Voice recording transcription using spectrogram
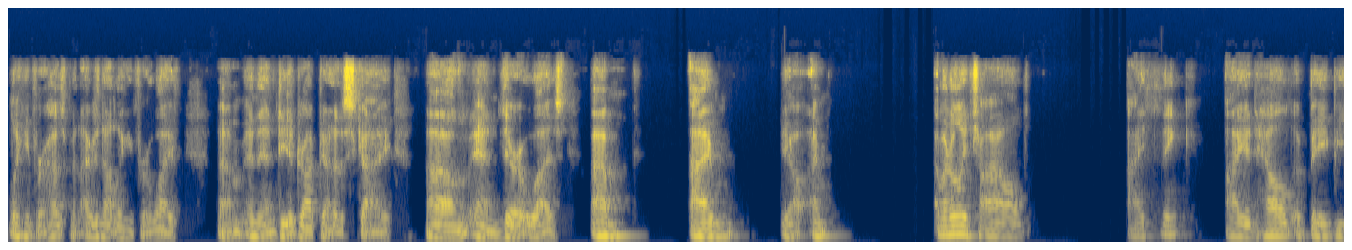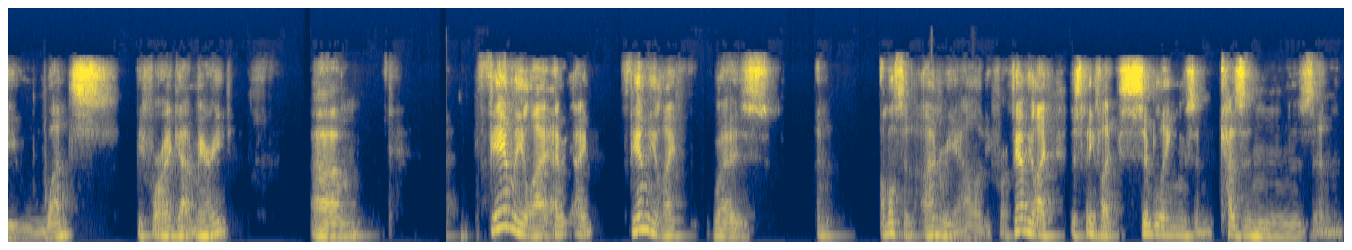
looking for a husband. I was not looking for a wife. Um, and then Dia dropped out of the sky, um, and there it was. Um, I'm, you know, I'm, I'm an only child. I think I had held a baby once before I got married. family life, I, I, family life was an almost an unreality for family life. There's things like siblings and cousins, and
